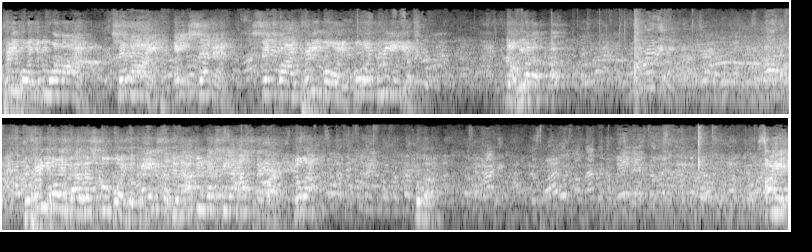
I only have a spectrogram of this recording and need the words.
Pretty Boy, give me one line. 10 9, 8 7, 6 5, Pretty Boy, 4 3. No, we gotta. Uh, the Pretty Boys battle the Schoolboys, okay? So do not be next to your house member. Move up. Move up. All right,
